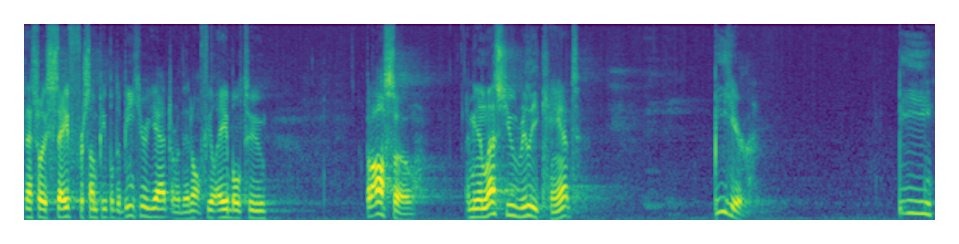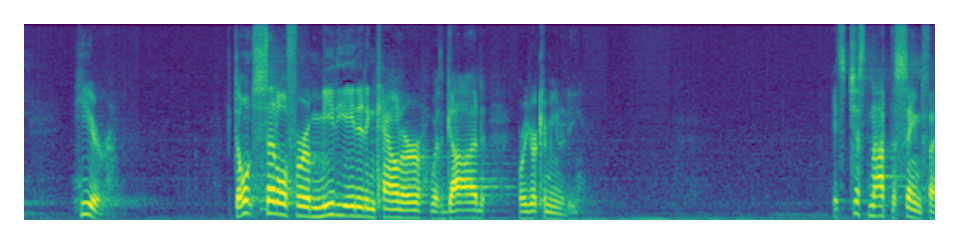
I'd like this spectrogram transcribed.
necessarily safe for some people to be here yet, or they don't feel able to. But also, I mean, unless you really can't, be here. Be here. Don't settle for a mediated encounter with God or your community. It's just not the same thing.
